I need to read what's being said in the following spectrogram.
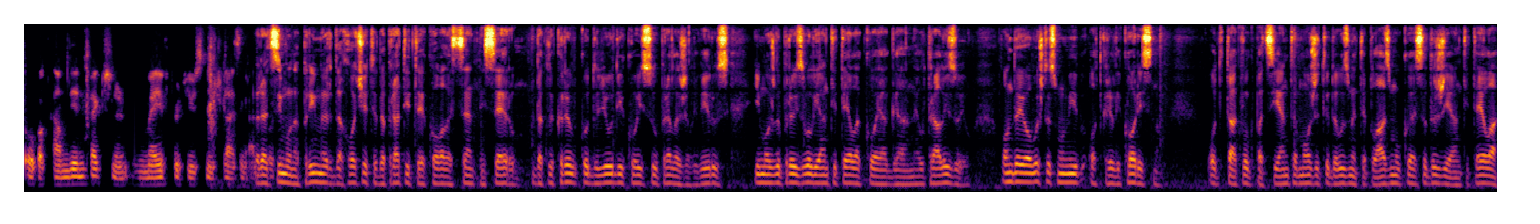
overcome the infection and who may have produced neutralizing antibodies. Recimo, na primjer, da hoćete da pratite konvalescentni serum, dakle krv kod ljudi koji su preležali virus i možda proizvoli antitela koja ga neutralizuju, onda je ovo što smo mi otkrili korisno. Od takvog pacijenta možete da uzmete plazmu koja sadrži antitela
